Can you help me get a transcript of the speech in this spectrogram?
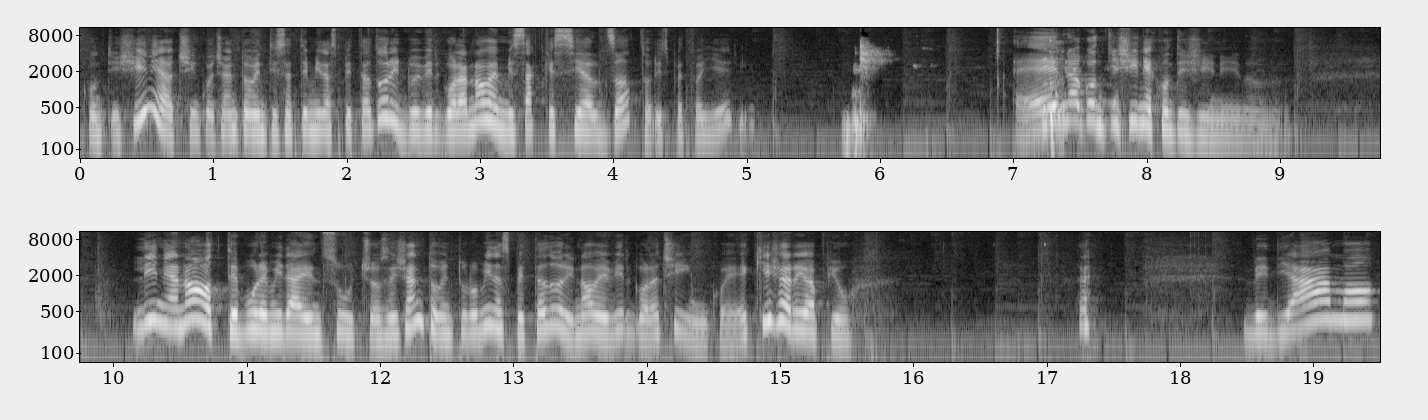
Conticini ha 527.000 spettatori, 2,9 mi sa che si è alzato rispetto a ieri. Eh, no, Conticini e Conticini. no. Linea notte pure mi dai in succio, 621.000 spettatori, 9,5. E chi ci arriva più? Vediamo.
